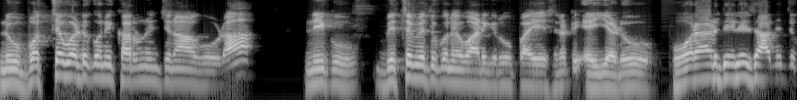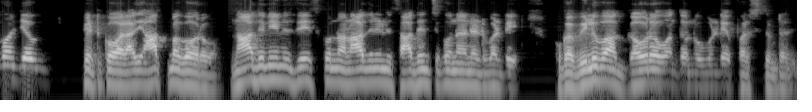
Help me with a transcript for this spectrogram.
నువ్వు బొచ్చబట్టుకొని కరుణించినా కూడా నీకు బిచ్చమెత్తుకునే వాడికి రూపాయి వేసినట్టు అయ్యడు పోరాడితేనే సాధించుకొని పెట్టుకోవాలి. అది ఆత్మగౌరవం. నాది నేను తీసుకున్న నాది నేను సాధించుకున్న అనేటువంటి ఒక విలువ గౌరవంతో నువ్వు ఉండే పరిస్థితి ఉంటుంది.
